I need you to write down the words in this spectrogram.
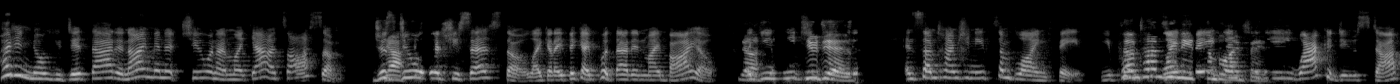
I didn't know you did that. And I'm in it too. And I'm like, yeah, it's awesome. Just yeah. do it what she says though. Like, and I think I put that in my bio. Yeah. Like you need to you did. And sometimes you need some blind faith. You put sometimes you need some blind faith. The wackadoo stuff.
